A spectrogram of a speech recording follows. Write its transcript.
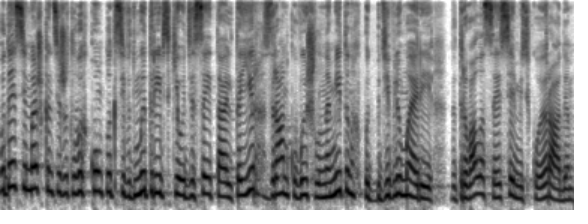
В Одесі мешканці житлових комплексів Дмитрівський, Одіссей та Альтаїр зранку вийшли на мітинг під будівлю мерії, де тривала сесія міської ради.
